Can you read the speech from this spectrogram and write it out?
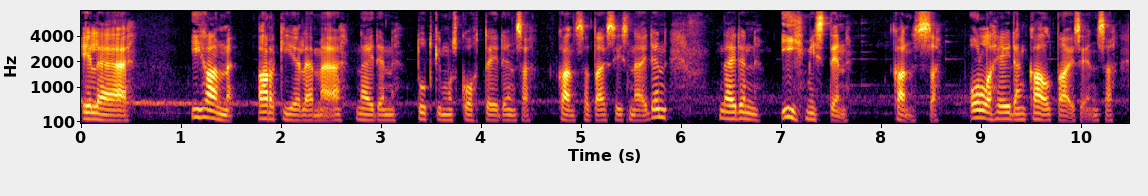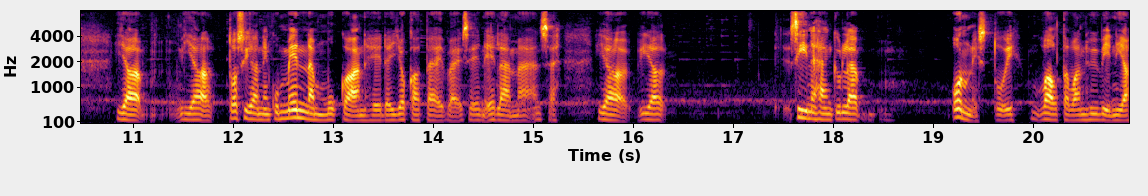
elää ihan arkielämää näiden tutkimuskohteidensa kanssa, tai siis näiden, näiden ihmisten kanssa, olla heidän kaltaisensa ja, ja tosiaan niin kuin mennä mukaan heidän jokapäiväiseen elämäänsä. Ja, ja siinä hän kyllä onnistui valtavan hyvin ja,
